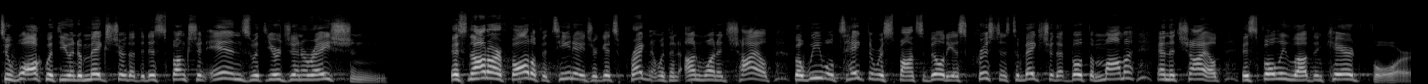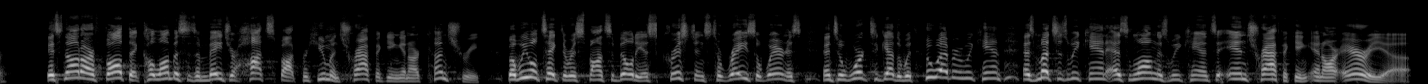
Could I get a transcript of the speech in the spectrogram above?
to walk with you and to make sure that the dysfunction ends with your generation. It's not our fault if a teenager gets pregnant with an unwanted child, but we will take the responsibility as Christians to make sure that both the mama and the child is fully loved and cared for. It's not our fault that Columbus is a major hotspot for human trafficking in our country, but we will take the responsibility as Christians to raise awareness and to work together with whoever we can, as much as we can, as long as we can, to end trafficking in our area.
